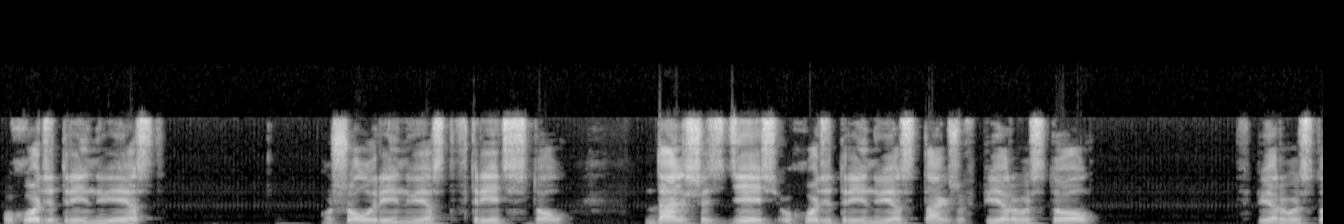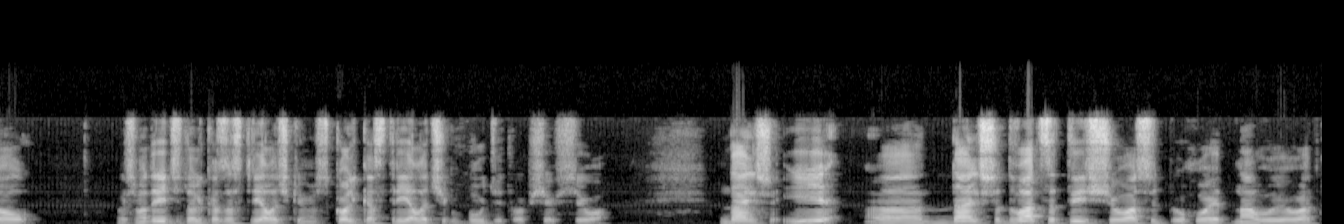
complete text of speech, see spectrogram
Уходит реинвест. Ушел реинвест в третий стол. Дальше здесь уходит реинвест также в первый стол. В первый стол. Вы смотрите только за стрелочками. Сколько стрелочек будет вообще всего. Дальше. И э, дальше 20 тысяч у вас уходит на вывод.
